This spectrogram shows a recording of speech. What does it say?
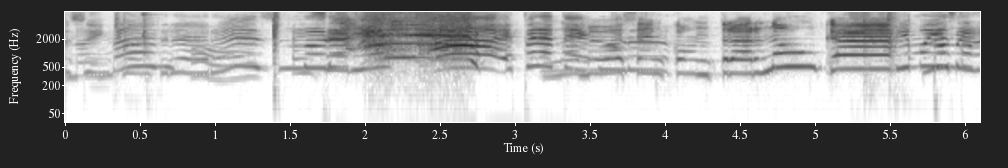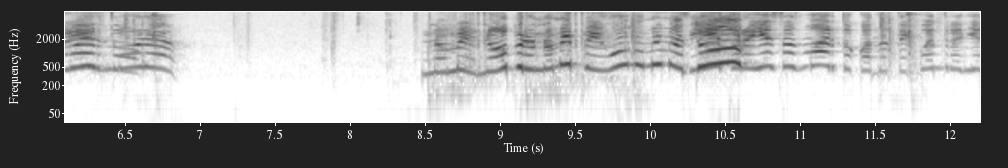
nos hay encontrarás, nada. ¿En Mora. serio? ¡Ah! Espérate. No me vas a encontrar nunca. Timo ya está muerto. No me, no, pero no me pegó, no me mató. Sí, pero ya estás muerto. Cuando te encuentran ya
